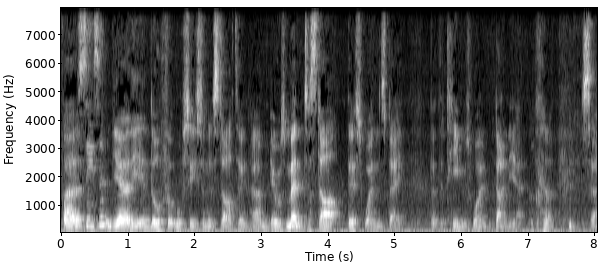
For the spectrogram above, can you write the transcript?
football Uh, season? Yeah, the indoor football season is starting. Um, it was meant to start this Wednesday, but the teams weren't done yet. so,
